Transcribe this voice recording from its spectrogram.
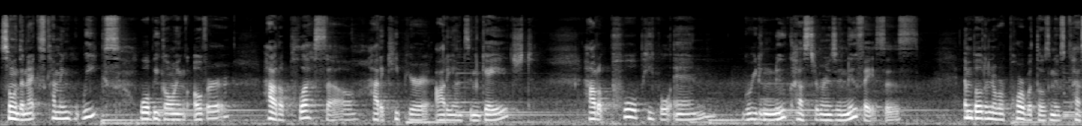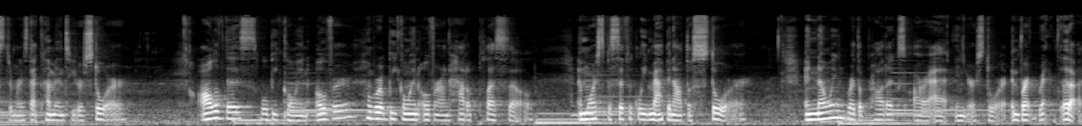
So, in the next coming weeks, we'll be going over how to plus sell, how to keep your audience engaged, how to pull people in, greeting new customers and new faces, and building a rapport with those new customers that come into your store. All of this will be going over, and we'll be going over on how to plus sell, and more specifically, mapping out the store and knowing where the products are at in your store and, re- re- uh,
